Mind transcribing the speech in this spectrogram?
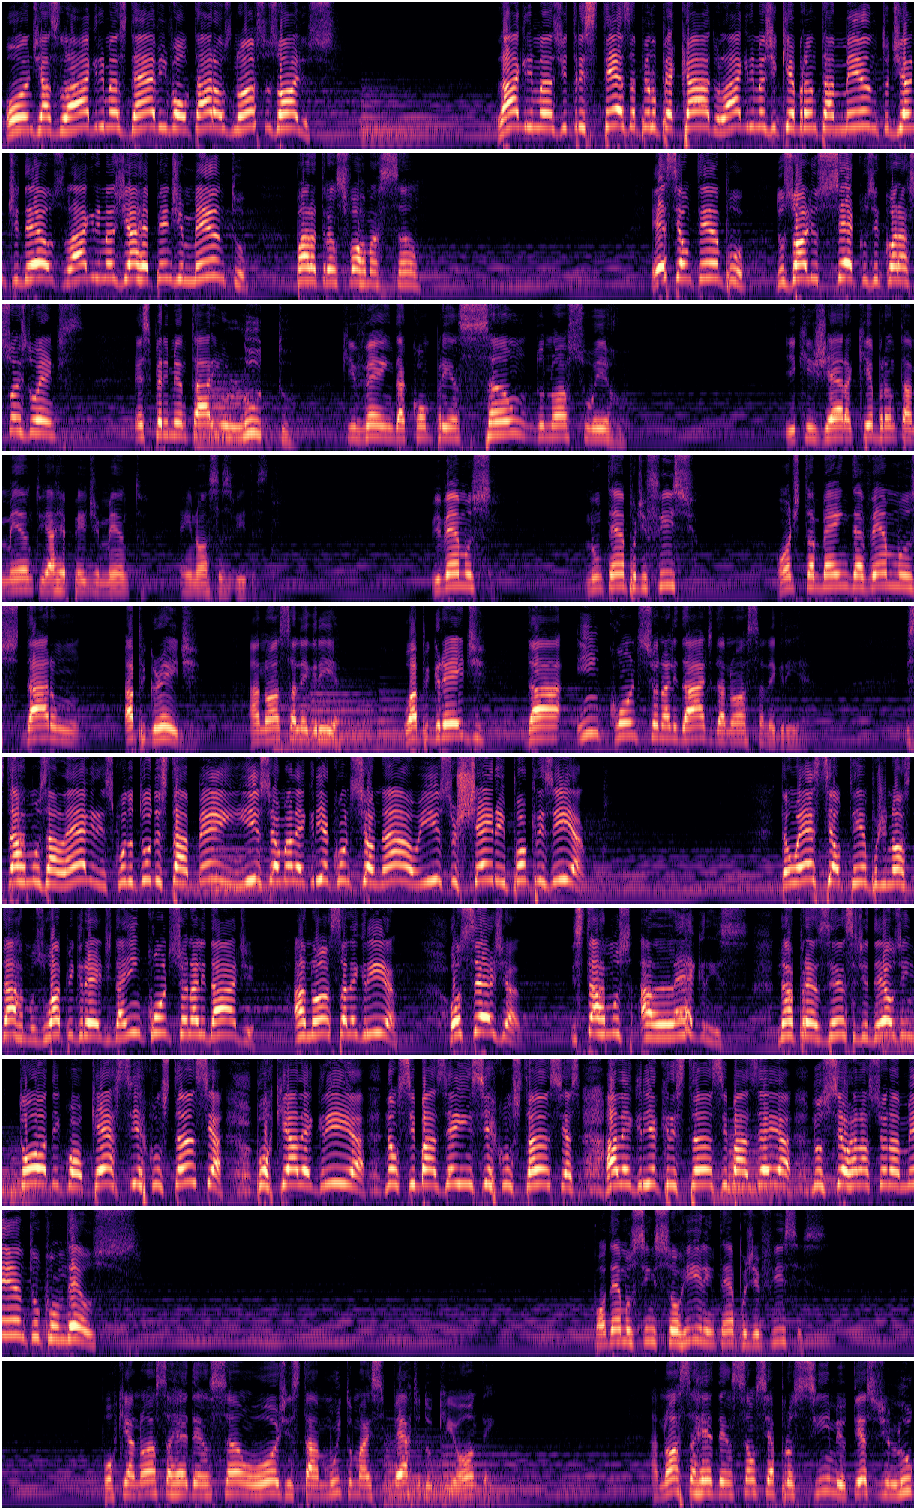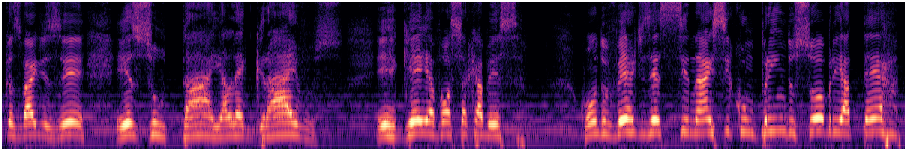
onde as lágrimas devem voltar aos nossos olhos. Lágrimas de tristeza pelo pecado, lágrimas de quebrantamento diante de Deus, lágrimas de arrependimento para transformação. Esse é um tempo dos olhos secos e corações doentes experimentarem o luto que vem da compreensão do nosso erro e que gera quebrantamento e arrependimento em nossas vidas. Vivemos num tempo difícil, onde também devemos dar um upgrade à nossa alegria, o upgrade da incondicionalidade da nossa alegria. Estarmos alegres quando tudo está bem, isso é uma alegria condicional, e isso cheira hipocrisia. Então, esse é o tempo de nós darmos o upgrade da incondicionalidade à nossa alegria, ou seja, estarmos alegres na presença de Deus em toda e qualquer circunstância, porque a alegria não se baseia em circunstâncias, a alegria cristã se baseia no seu relacionamento com Deus. Podemos sim sorrir em tempos difíceis, porque a nossa redenção hoje está muito mais perto do que ontem. A nossa redenção se aproxima, e o texto de Lucas vai dizer: exultai, alegrai-vos, erguei a vossa cabeça, quando verdes esses sinais se cumprindo sobre a terra.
